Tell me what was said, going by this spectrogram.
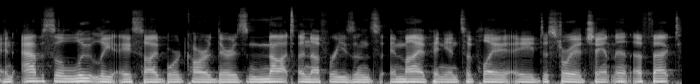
and absolutely a sideboard card. There is not enough reasons, in my opinion, to play a destroy enchantment effect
